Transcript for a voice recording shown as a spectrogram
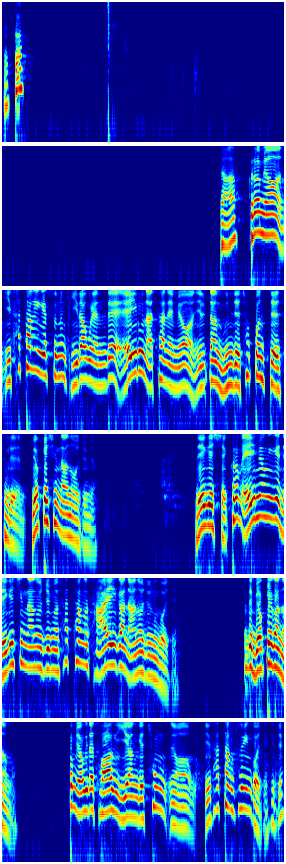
됐어? 자, 그러면 이 사탕의 개수는 B라고 그랬는데 A로 나타내면 일단 문제 첫 번째 줄에 몇 개씩 나누어주면? 4개씩. 그럼 A명에게 4개씩 나눠주면 사탕은 4A가 나눠주는 거지. 근데 몇 개가 남아? 그럼 여기다 더하기 2한 게 총, 어, 이 사탕 수인 거지. 그지?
